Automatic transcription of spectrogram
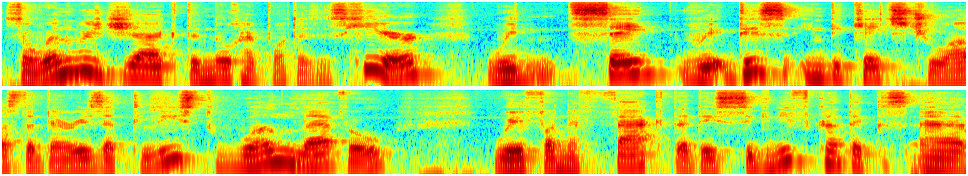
So when we reject the null hypothesis here, we say we, this indicates to us that there is at least one level with an effect that is significant, uh,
